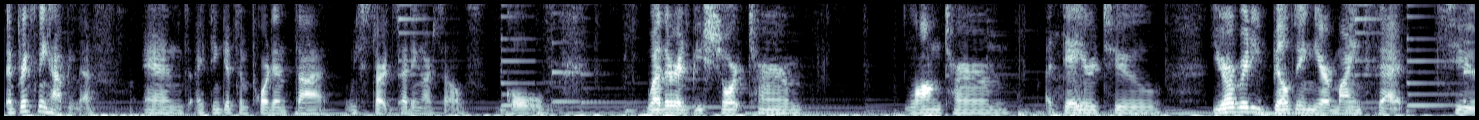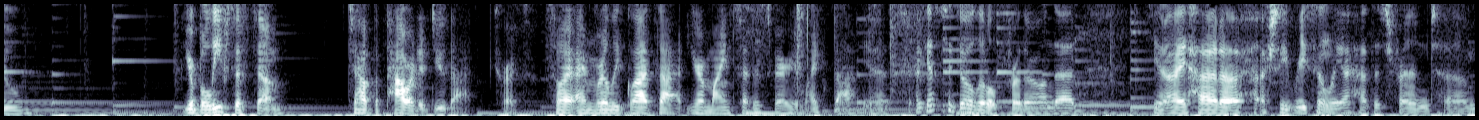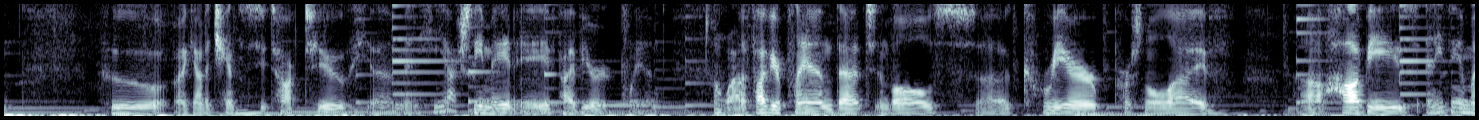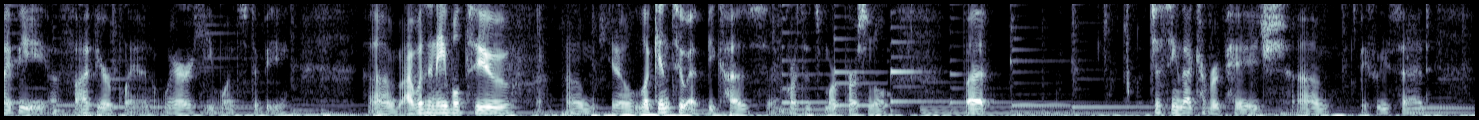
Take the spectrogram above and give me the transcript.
it brings me happiness. And I think it's important that we start setting ourselves goals, whether it be short term, long term, a day or two. You're already building your mindset to your belief system to have the power to do that. Correct. So I, I'm really glad that your mindset is very like that. Yeah, I guess to go a little further on that, you know, I had uh, actually recently I had this friend um, who I got a chance to talk to, um, and he actually made a five-year plan. Oh wow. A five-year plan that involves uh, career, personal life, uh, hobbies, anything it might be. A five-year plan where he wants to be. Um, I wasn't able to, um, you know, look into it because, of course, it's more personal. But just seeing that cover page um, basically said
